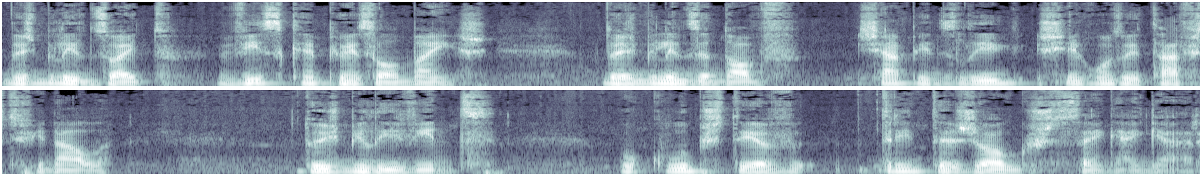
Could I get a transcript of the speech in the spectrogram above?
2018, vice-campeões alemães. 2019, Champions League chegou aos oitavos de final. 2020, o clube esteve 30 jogos sem ganhar.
